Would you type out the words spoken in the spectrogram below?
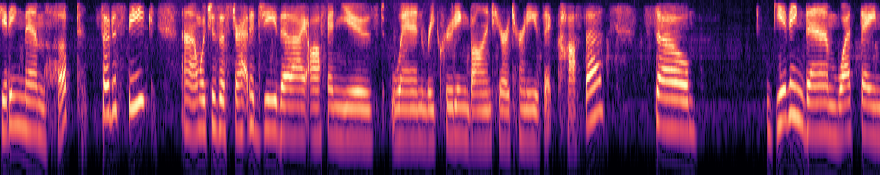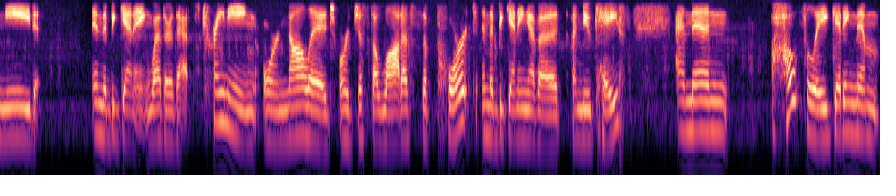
getting them hooked, so to speak, uh, which is a strategy that I often used when recruiting volunteer attorneys at CASA. So, giving them what they need in the beginning, whether that's training or knowledge or just a lot of support in the beginning of a, a new case. And then hopefully getting them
